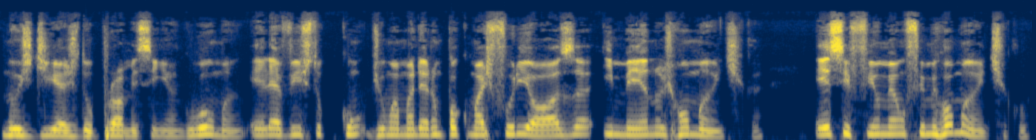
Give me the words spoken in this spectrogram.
nos dias do Promising Young Woman, ele é visto com- de uma maneira um pouco mais furiosa e menos romântica. Esse filme é um filme romântico.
